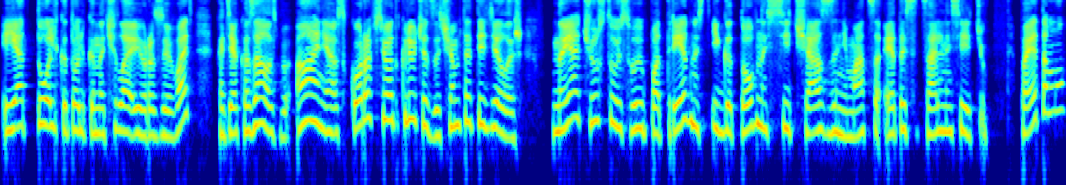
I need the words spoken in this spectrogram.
и я только-только начала ее развивать, хотя, казалось бы, Аня, скоро все отключат, зачем ты это делаешь? Но я чувствую свою потребность и готовность сейчас заниматься этой социальной сетью. Поэтому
